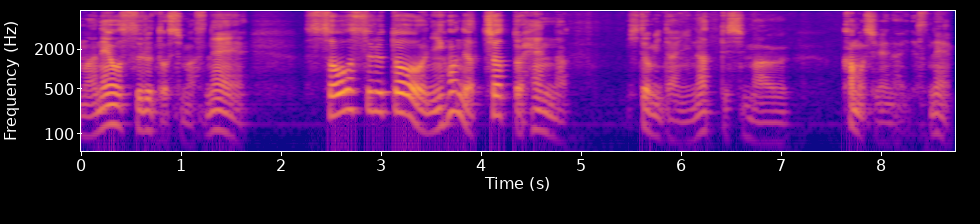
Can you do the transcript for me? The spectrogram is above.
真似をするとしますね。そうすると日本ではちょっと変な人みたいになってしまうかもしれないですね。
